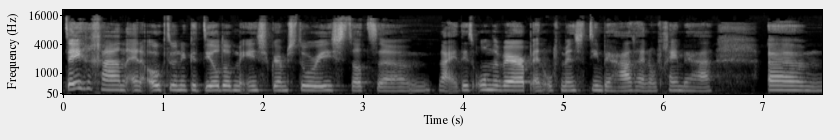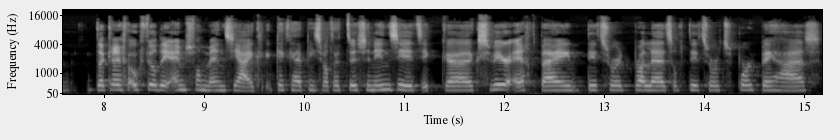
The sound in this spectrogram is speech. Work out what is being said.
tegengaan. En ook toen ik het deelde op mijn Instagram stories, dat um, nou ja, dit onderwerp en of mensen 10 BH zijn of geen BH. Um, ehm, dan kreeg ik ook veel DM's van mensen. Ja, ik, ik, heb iets wat er tussenin zit. Ik, uh, ik zweer echt bij dit soort parlets of dit soort sport-BH's.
